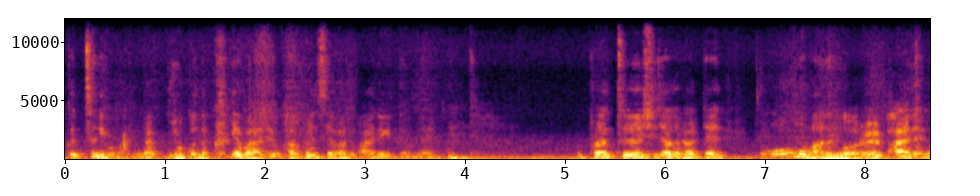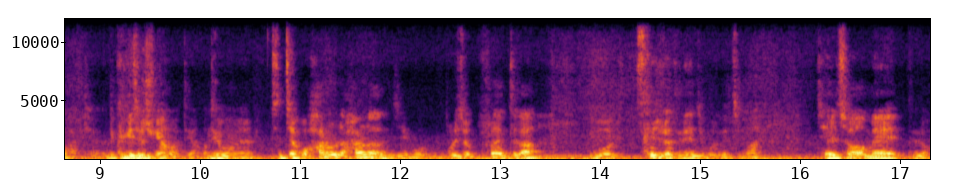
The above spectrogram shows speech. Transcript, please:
끝은 이건 같아요. 그러니까 무조건 다 크게 봐야 되고 comprehensive하게 봐야 되기 때문에 음. 그 프로젝트 시작을 할 때 너무 많은 거를 봐야 되는 것 같아요. 근데 그게 제일 중요한 것 같아요. 어떻게 보면 진짜 뭐 하루 하루라든지 뭐 모르죠. 프로젝트가 뭐 스케줄이 어떻게 되는지 모르겠지만 제일 처음에 그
